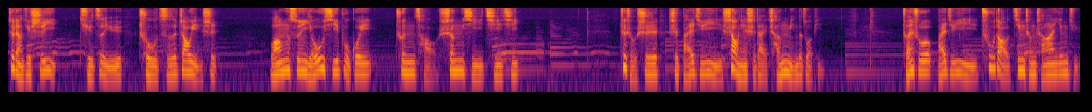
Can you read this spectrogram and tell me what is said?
这两句诗意取自于。《楚辞·招隐士》：“王孙游兮不归，春草生兮萋萋。”这首诗是白居易少年时代成名的作品。传说白居易初到京城长安应举，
